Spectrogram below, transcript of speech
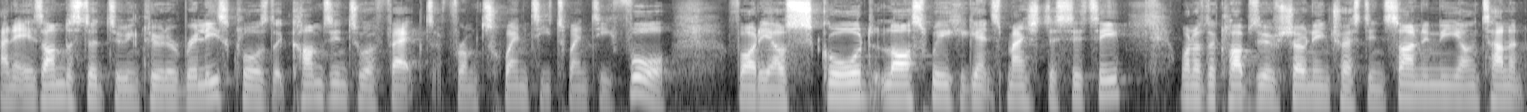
And it is understood to include a release clause that comes into effect from 2024. Gvardiol scored last week against Manchester City, one of the clubs who have shown interest in signing the young talent.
